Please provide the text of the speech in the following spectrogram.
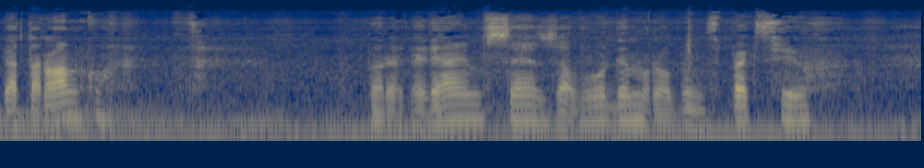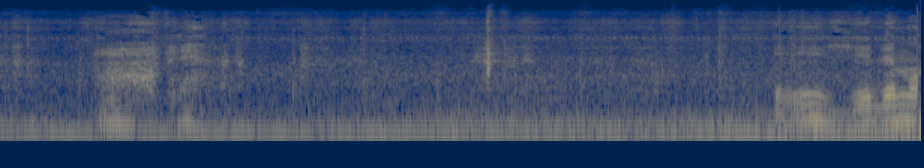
п'ята ранку. Перевіряємо все, заводимо, робимо інспекцію. О, блін. І їдемо.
